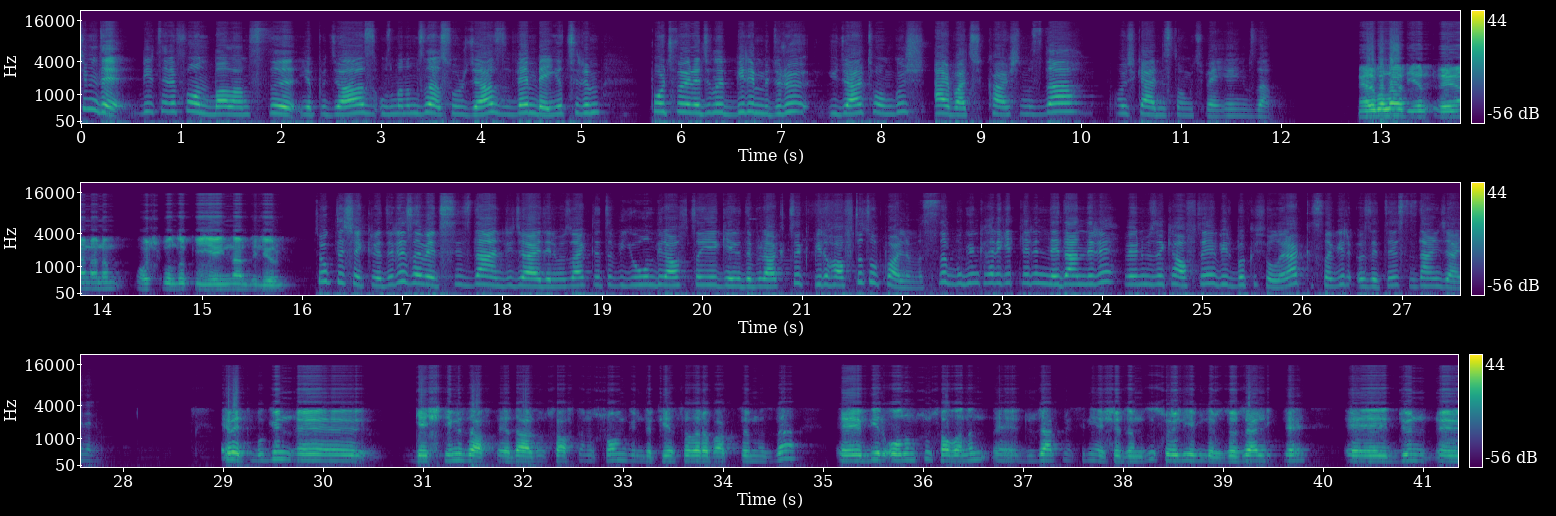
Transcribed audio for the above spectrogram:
Şimdi bir telefon bağlantısı yapacağız. Uzmanımıza soracağız. Vembe Yatırım Portföy Aracılığı Birim Müdürü Yücel Tonguç Erbaç karşımızda. Hoş geldiniz Tonguç Bey yayınımıza. Merhabalar Reyhan Hanım. Hoş bulduk. İyi yayınlar diliyorum. Çok teşekkür ederiz. Evet sizden rica edelim. Özellikle tabii yoğun bir haftayı geride bıraktık. Bir hafta toparlaması. Bugünkü hareketlerin nedenleri ve önümüzdeki haftaya bir bakış olarak kısa bir özeti sizden rica edelim. Evet bugün e, geçtiğimiz haftaya daha doğrusu haftanın son günde piyasalara baktığımızda e, bir olumsuz havanın e, düzeltmesini yaşadığımızı söyleyebiliriz. Özellikle e, dün e,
